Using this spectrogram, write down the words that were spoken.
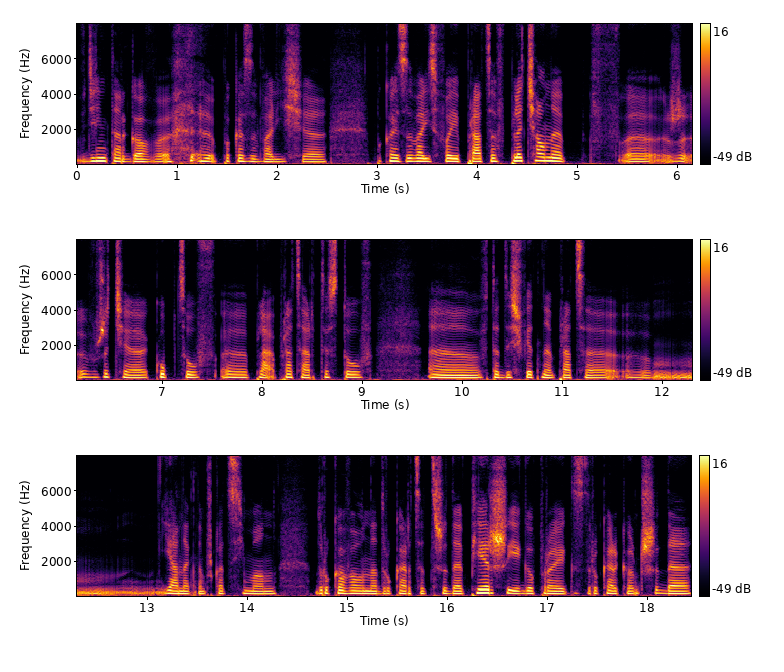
w dzień targowy pokazywali się, pokazywali swoje prace wplecione w, w życie kupców, e, pracę artystów, e, wtedy świetne prace. Janek, na przykład Simon, drukował na drukarce 3D. Pierwszy jego projekt z drukarką 3D E,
